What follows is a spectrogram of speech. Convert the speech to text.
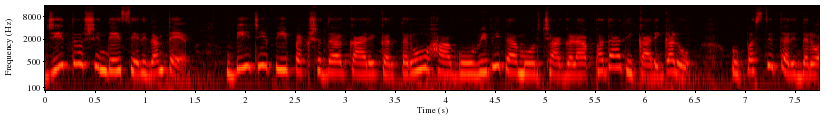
ಜೀತು ಶಿಂದೆ ಸೇರಿದಂತೆ. ಬಿಜೆಪಿ ಪಕ್ಷದ ಕಾರ್ಯಕರ್ತರು ಹಾಗೂ ವಿವಿಧ ಮೋರ್ಚಾಗಳ ಪದಾಧಿಕಾರಿಗಳು ಉಪಸ್ಥಿತರಿದ್ದರು.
